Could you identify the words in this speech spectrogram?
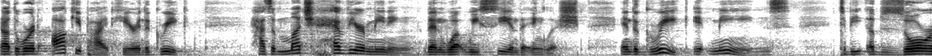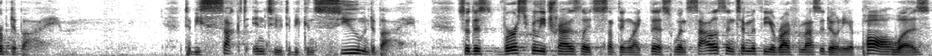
Now, the word occupied here in the Greek has a much heavier meaning than what we see in the English. In the Greek, it means to be absorbed by, to be sucked into, to be consumed by. So, this verse really translates to something like this When Silas and Timothy arrived from Macedonia, Paul was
